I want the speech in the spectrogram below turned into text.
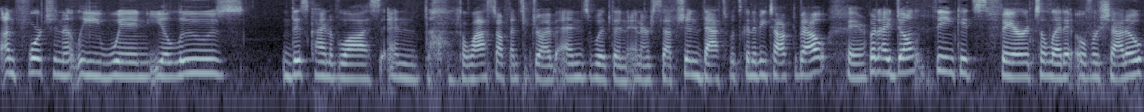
unfortunately, when you lose this kind of loss and the last offensive drive ends with an interception, that's what's going to be talked about. Fair. But I don't think it's fair to let it overshadow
